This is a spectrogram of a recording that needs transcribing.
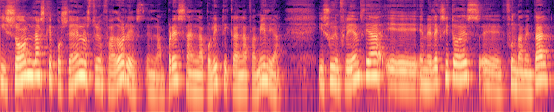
y son las que poseen los triunfadores en la empresa, en la política, en la familia. Y su influencia eh, en el éxito es eh, fundamental,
